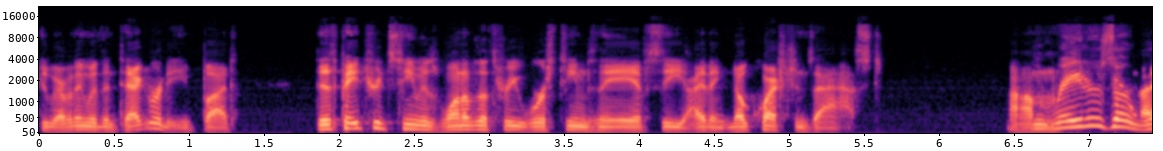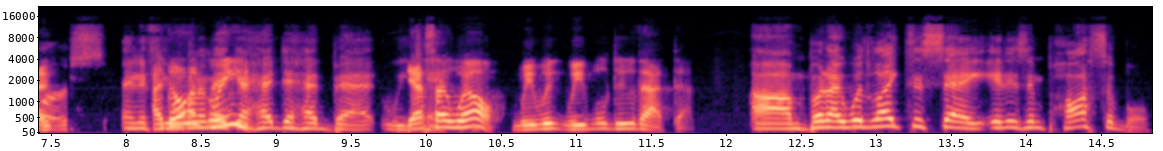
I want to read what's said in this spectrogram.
do everything with integrity. But this Patriots team is one of the three worst teams in the AFC. I think no questions asked. the Um, Raiders are I- worse. and if you want to make a head-to-head bet, we yes, can. I will. We, we we will do that then. Um, but I would like to say it is impossible.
